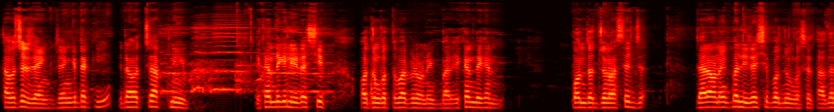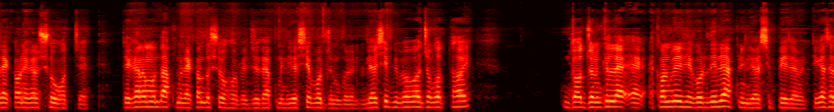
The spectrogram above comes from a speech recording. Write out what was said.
তারপর হচ্ছে র্যাঙ্ক র্যাঙ্ক এটা কি? এটা হচ্ছে আপনি এখান থেকে লিডারশিপ অর্জন করতে পারবেন অনেকবার। এখানে দেখেন, পঞ্চাশ জন আছে যারা অনেকবার লিডারশিপ অর্জন করছে, তাদের অ্যাকাউন্ট এখানে শো হচ্ছে। তো এখানের মধ্যে আপনার অ্যাকাউন্টও শো হবে, যদি আপনি লিডারশিপ অর্জন করেন। লিডারশিপ কীভাবে অর্জন করতে হয়? দশজনকে অ্যাকাউন্ট ভেরিফাই করে দিলে আপনি লিডারশিপ পেয়ে যাবেন, ঠিক আছে?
